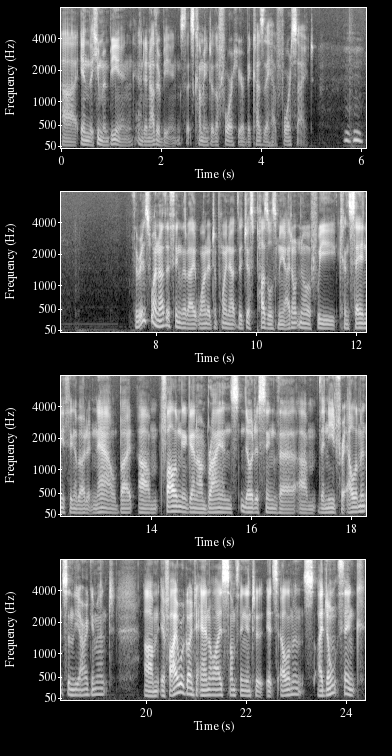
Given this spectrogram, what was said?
uh, in the human being and in other beings that's coming to the fore here because they have foresight. Mm-hmm. There is one other thing that I wanted to point out that just puzzles me. I don't know if we can say anything about it now, but um, following again on Brian's noticing the um, the need for elements in the argument, um, if I were going to analyze something into its elements, I don't think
